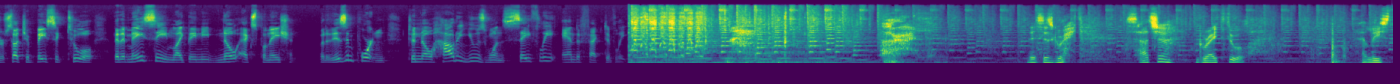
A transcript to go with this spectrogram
Are such a basic tool that it may seem like they need no explanation, but it is important to know how to use one safely and effectively. All right. This is great. Such a great tool. At least,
